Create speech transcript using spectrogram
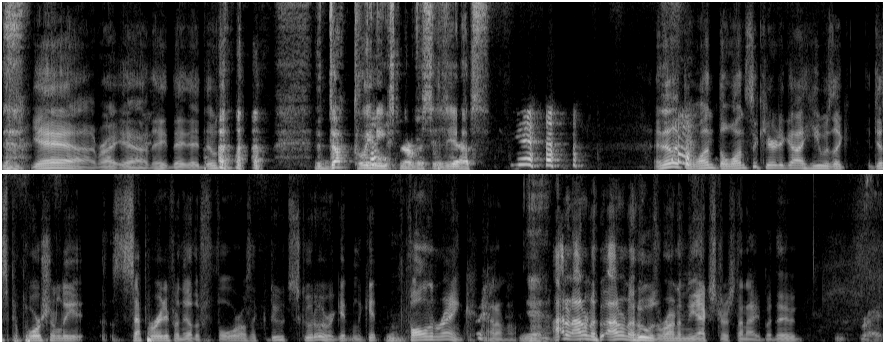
Yeah, right. Yeah, they they, they there was a- The duck cleaning services, yes. Yeah. And then like the one the one security guy, he was like disproportionately separated from the other four. I was like, dude, scoot over, get get fall in rank. I don't know. Yeah, I don't I don't know I don't know who was running the extras tonight, but they right.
